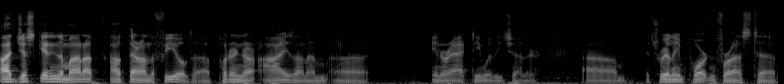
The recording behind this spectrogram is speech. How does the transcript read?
Uh, just getting them out, out out there on the field, uh, putting our eyes on them, uh, interacting with each other. Um, it's really important for us to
